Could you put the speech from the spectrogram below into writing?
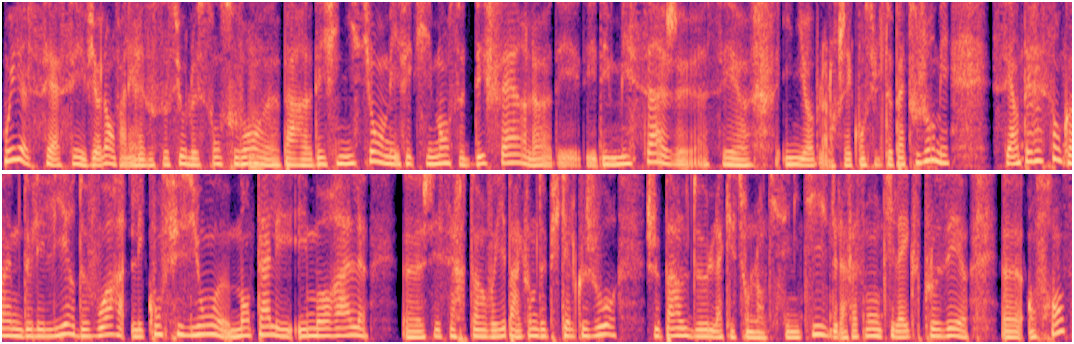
Oui, c'est assez violent. Enfin, les réseaux sociaux le sont souvent mmh. euh, par définition, mais effectivement, se déferlent des, des, des messages assez euh, ignobles. Alors, je les consulte pas toujours, mais c'est intéressant quand même de les lire, de voir les confusions euh, mentales et, et morales euh, chez certains. Vous voyez, par exemple, depuis quelques jours, je parle de la question de l'antisémitisme, de la façon dont il a explosé euh, en France,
